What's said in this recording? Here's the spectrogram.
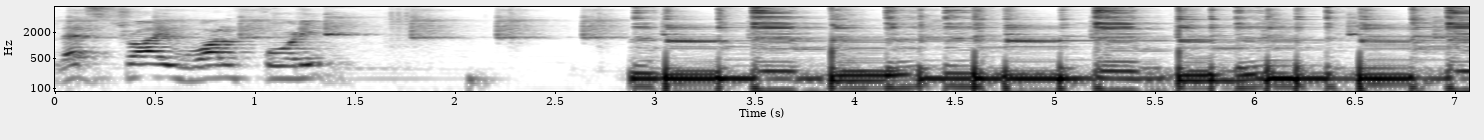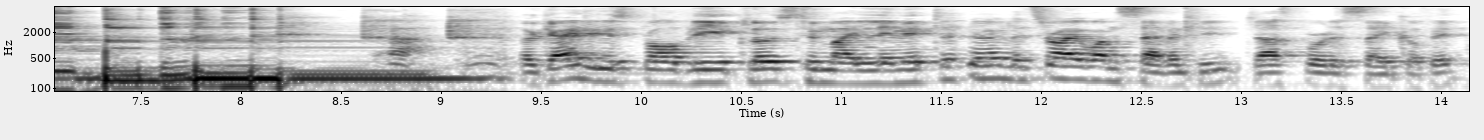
Let's try 140. Ah, okay, this is probably close to my limit. Let's try 170, just for the sake of it.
